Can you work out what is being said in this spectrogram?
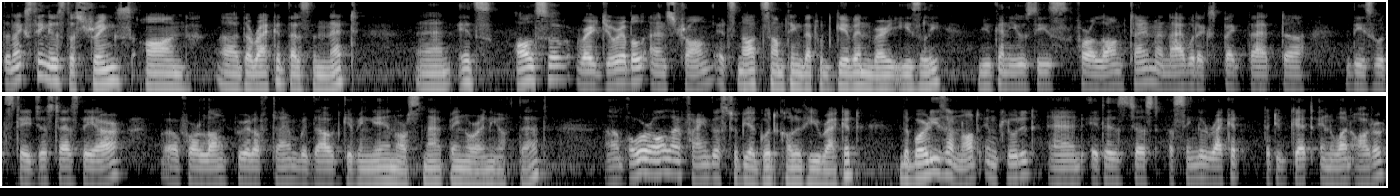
The next thing is the strings on uh, the racket that is the net and it's also very durable and strong. It's not something that would give in very easily. You can use these for a long time and I would expect that uh, these would stay just as they are uh, for a long period of time without giving in or snapping or any of that. Um, overall I find this to be a good quality racket. The birdies are not included and it is just a single racket that you get in one order.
